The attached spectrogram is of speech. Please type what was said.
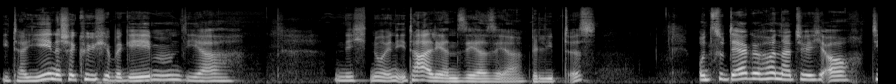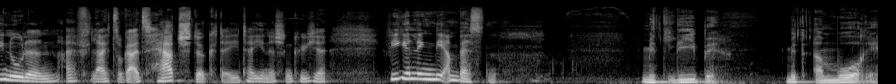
italienische Küche begeben, die ja nicht nur in Italien sehr, sehr beliebt ist. Und zu der gehören natürlich auch die Nudeln, äh, vielleicht sogar als Herzstück der italienischen Küche. Wie gelingen die am besten? Mit Liebe, mit Amore.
